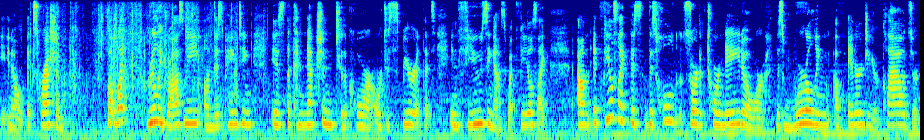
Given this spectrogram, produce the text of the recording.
you know, expression. But what really draws me on this painting is the connection to the core or to spirit that's infusing us, what feels like. Um, it feels like this this whole sort of tornado or this whirling of energy or clouds or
